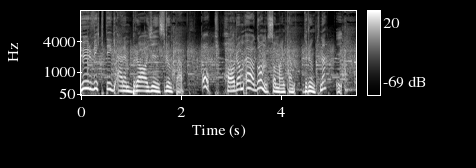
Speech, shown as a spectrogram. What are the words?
Hur viktig är en bra jeansrumpa? Och har de ögon som man kan drunkna i?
